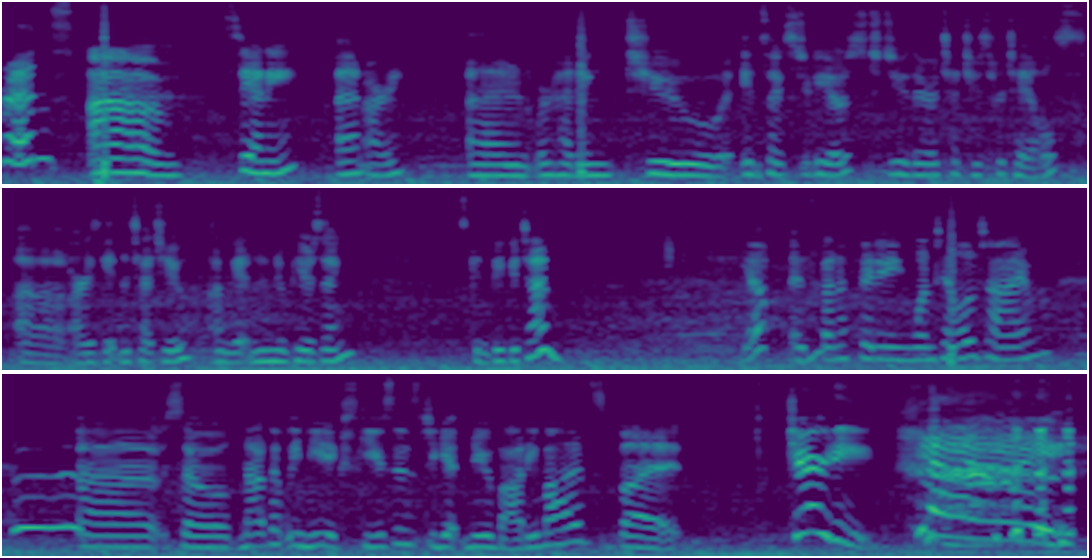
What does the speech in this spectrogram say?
friends. Um, Stanny and Ari, and we're heading to Insight Studios to do their tattoos for tails. Uh, Ari's getting a tattoo. I'm getting a new piercing. It's gonna be a good time. Yep, it's benefiting one tail at a time. Uh, so not that we need excuses to get new body mods, but charity. Yay!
